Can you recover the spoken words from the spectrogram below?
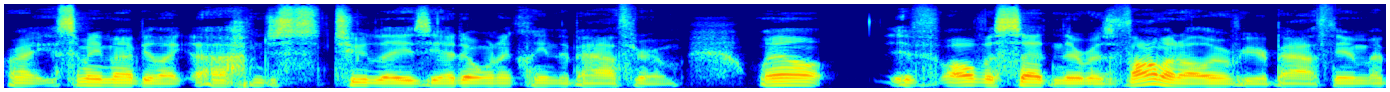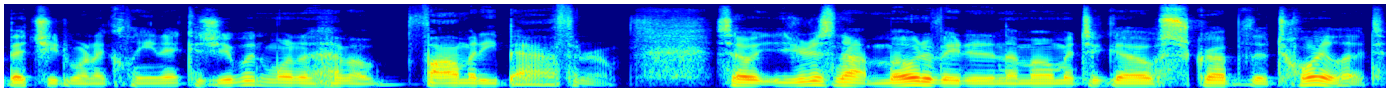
Right? Somebody might be like, oh, "I'm just too lazy. I don't want to clean the bathroom." Well, if all of a sudden there was vomit all over your bathroom, I bet you'd want to clean it because you wouldn't want to have a vomity bathroom. So you're just not motivated in the moment to go scrub the toilet.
